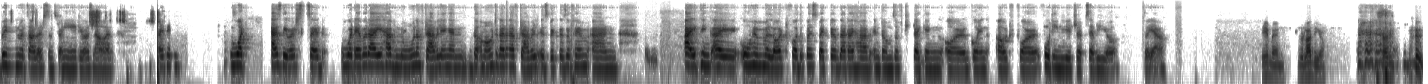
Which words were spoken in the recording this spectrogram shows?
been with Sagar since 28 years now, and I think what, as they were said, whatever I have known of traveling and the amount that I've traveled is because of him, and I think I owe him a lot for the perspective that I have in terms of trekking or going out for 14 day trips every year. So yeah. Amen. Rula diya. That's really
